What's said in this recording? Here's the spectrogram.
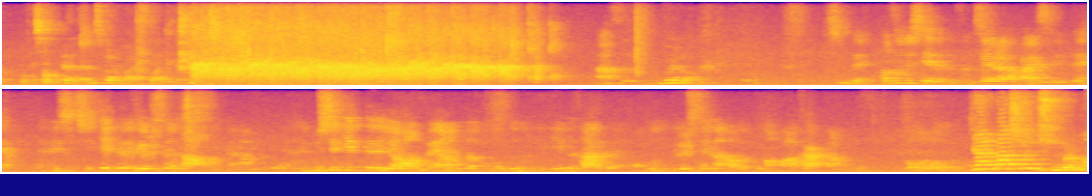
açıkçası. Teşekkür ederim. Soru varsa alayım. Size- Buyurun. Şimdi az önce şey dediniz, çevre haberciliğinde hani şirketlerin görüşlerini almak önemli diye. Hani bu şirketleri yalan beyanda bulunduğunu bildiğimiz halde onun görüşlerini alıp buna halka aktarmamız doğru olur mu? Yani ben şöyle düşünüyorum,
